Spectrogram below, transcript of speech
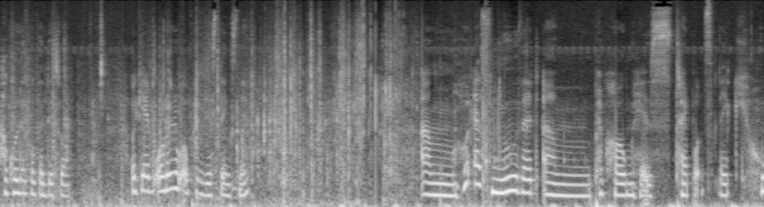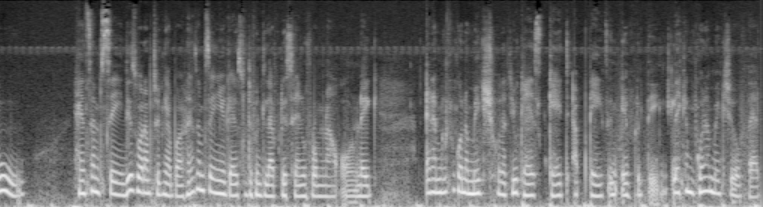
how could i forget this one okay i've already opened these things now um who else knew that um pep home has tripods? Like who? Hence i'm saying this is what i'm talking about. Hence i'm saying you guys will definitely have to send from now on like and i'm gonna make sure that you guys get updates and everything. Like i'm gonna make sure of that.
